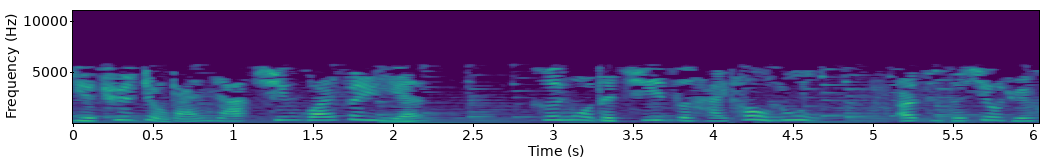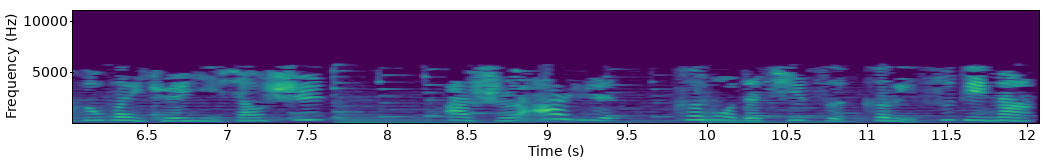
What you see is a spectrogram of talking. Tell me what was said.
也确诊感染新冠肺炎。科莫的妻子还透露，儿子的嗅觉和味觉已消失。二十二日。科莫的妻子克里斯蒂娜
